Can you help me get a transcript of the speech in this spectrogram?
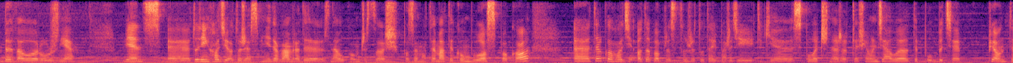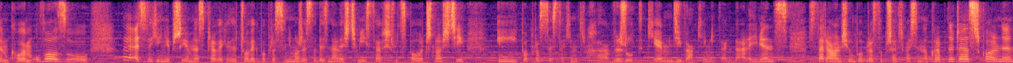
bywało różnie. Więc e, tu nie chodzi o to, że ja sobie nie dawałam rady z nauką czy coś poza matematyką, było spoko. E, tylko chodzi o to po prostu, że tutaj bardziej takie społeczne rzeczy się działy, typu bycie piątym kołem uwozu, no wiecie, takie nieprzyjemne sprawy, kiedy człowiek po prostu nie może sobie znaleźć miejsca wśród społeczności i po prostu jest takim trochę wyrzutkiem, dziwakiem i tak dalej. Więc starałam się po prostu przetrwać ten okropny czas szkolny.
